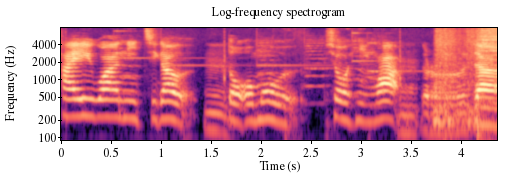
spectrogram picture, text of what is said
台湾に違うと思う商品は、うん。じゃ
